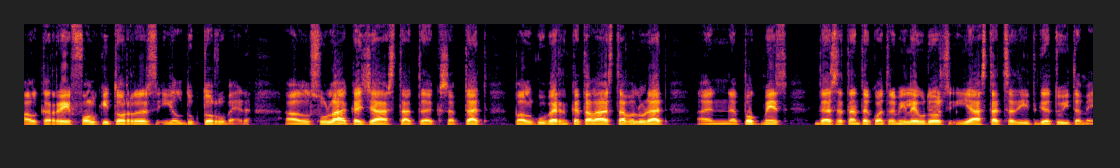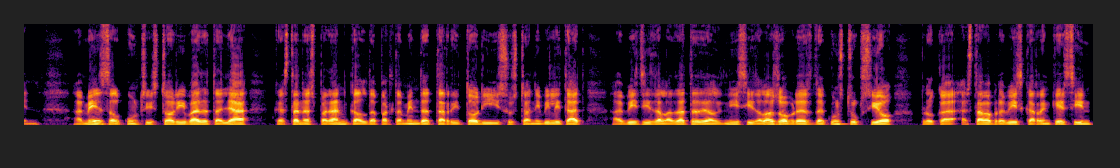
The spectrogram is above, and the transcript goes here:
el carrer Folk i Torres i el Doctor Robert. El solar, que ja ha estat acceptat pel govern català, està valorat en poc més de 74.000 euros i ha estat cedit gratuïtament. A més, el consistori va detallar que estan esperant que el Departament de Territori i Sostenibilitat avisi de la data de l'inici de les obres de construcció, però que estava previst que arrenquessin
